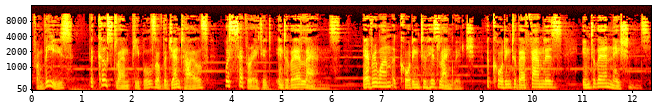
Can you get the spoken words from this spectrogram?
From these, the coastland peoples of the Gentiles were separated into their lands, everyone according to his language, according to their families, into their nations.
